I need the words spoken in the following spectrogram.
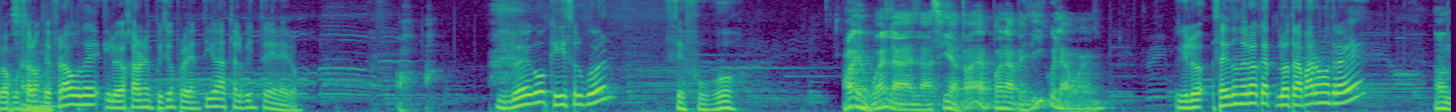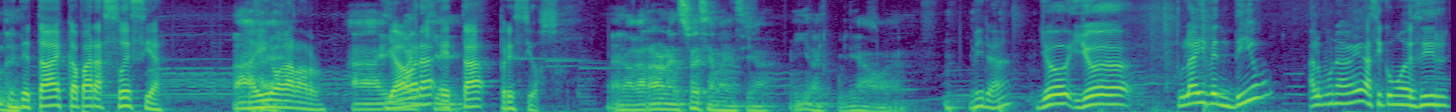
Lo acusaron de fraude y lo dejaron en prisión preventiva hasta el 20 de enero. Y luego, ¿qué hizo el weón? Se fugó. Oye, weón, la, la hacía toda después de una película, weón. ¿Y lo, ¿Sabes dónde lo, atraparon otra vez? ¿Dónde? Intentaba escapar a Suecia. Ah, Ahí lo agarraron. Ah, y ahora que- está precioso. Lo agarraron en Suecia, me decía. Mira el culiao, weón. Mira, yo, yo, ¿tú la has vendido alguna vez? Así como decir,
